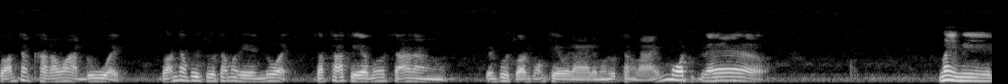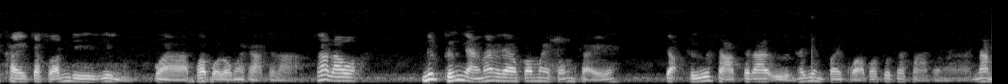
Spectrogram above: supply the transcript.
สอนทั้งคารวะด้วย สอนทั้งพิสุทธิธรรมเรนด้วย สัทธาเทวมนุษย์สานัง เป็นผู้สอนของเทวดาและมนุษย์ทั้งหลายหมดแล้ว ไม่มีใครจะสอนดียิ่งกว่าพระบรมศาสดาถ้าเรานึกถึงอย่างนั้นแล้วก็ไม่สงสัย จะถือศาสดาอื่นให้ยิ่งไปกว่าพระพุทธศาสนานั่น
